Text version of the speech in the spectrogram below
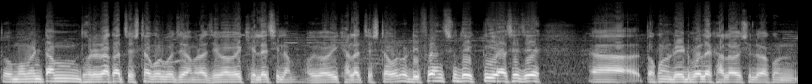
তো মোমেন্টাম ধরে রাখার চেষ্টা করব যে আমরা যেভাবে খেলেছিলাম, ওইভাবেই খেলার চেষ্টা করব। ডিফারেন্স শুধু একটুই আছে যে তখন রেড বলে খেলা হয়েছিল, এখন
